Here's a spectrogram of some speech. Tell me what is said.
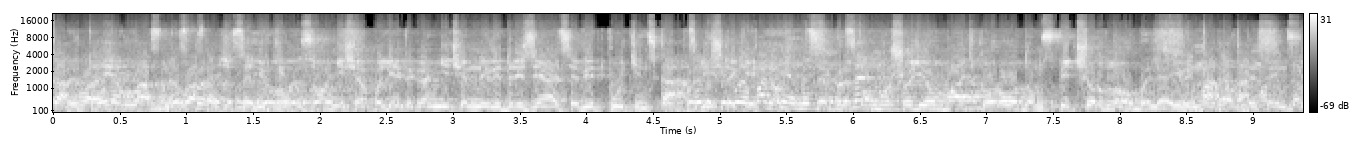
Так, я власне, власне про це Його зовнішня політика нічим не відрізняється від путінської політики. ну, це при тому, що його батько родом з-під Чорнобиля. І він Так, там дитинстві.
